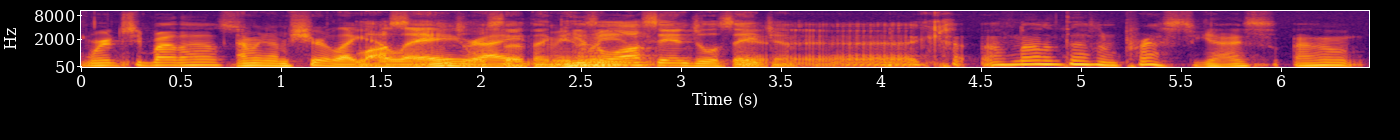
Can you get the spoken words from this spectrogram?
Where'd she buy the house? I mean, I'm sure like Los L.A. Angeles, right? I think mean, he's a Los Angeles agent. Uh, I'm not that impressed, you guys. I don't.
